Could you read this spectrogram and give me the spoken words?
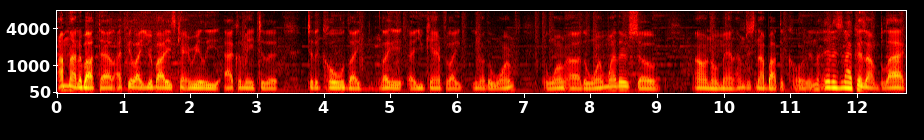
I'm not about that. I feel like your bodies can't really acclimate to the to the cold like like uh, you can for like you know the warmth, the warm uh, the warm weather. So I don't know, man. I'm just not about the cold, and, and it's not because I'm black.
